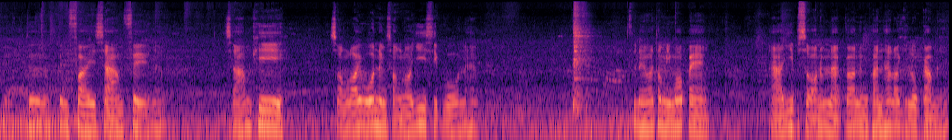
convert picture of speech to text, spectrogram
เบรกเกอร์เป็นไฟ 3 เฟสนะ 3P 200 โวลต์1 220 โวลต์นะครับ แสดงว่าต้องมีหม้อแปลง อ่ายี่สิบสองน้ำหนักก็หนึ่งพันห้าร้อยกิโลกรัมนะ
